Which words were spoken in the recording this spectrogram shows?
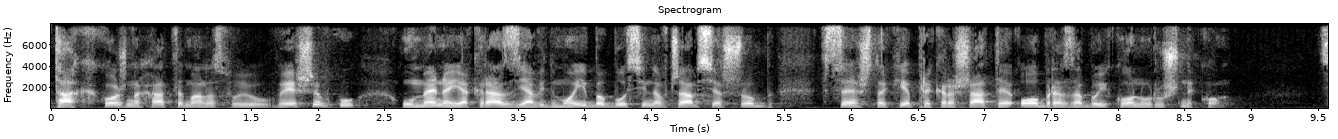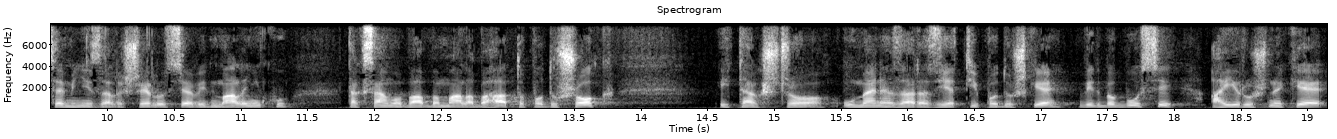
Так, кожна хата мала свою вишивку. У мене якраз я від моєї бабусі навчався, щоб все ж таки прикрашати образ або ікону рушником. Це мені залишилося від маленьку. Так само баба мала багато подушок. І так що у мене зараз є ті подушки від бабусі, а і рушники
